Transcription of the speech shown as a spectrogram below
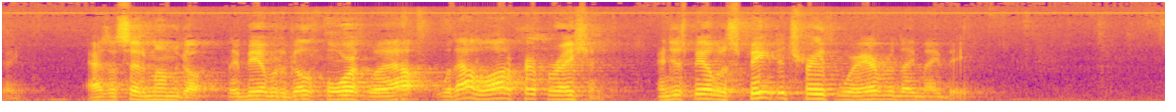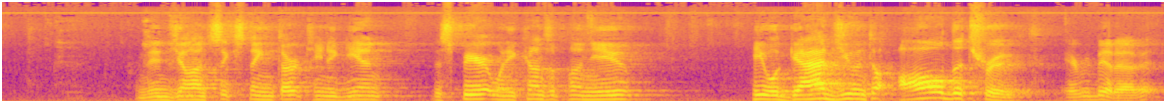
Okay? As I said a moment ago, they'll be able to go forth without, without a lot of preparation and just be able to speak the truth wherever they may be. And then John 16, 13 again, the Spirit, when He comes upon you, he will guide you into all the truth, every bit of it.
